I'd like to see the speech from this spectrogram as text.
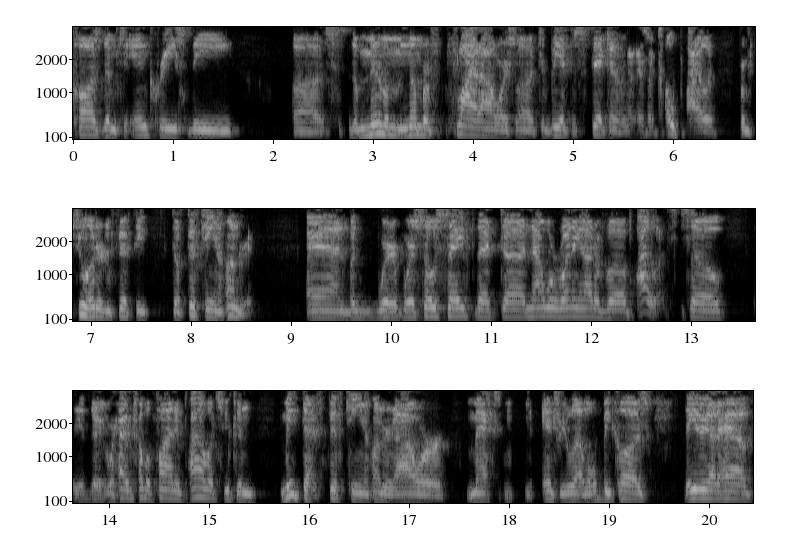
caused them to increase the uh, the minimum number of flight hours uh, to be at the stick as, as, a co-pilot from 250 to 1500. And but we're we're so safe that now we're running out of pilots. So we're having trouble finding pilots who can meet that 1500 hour max entry level because they either got to have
